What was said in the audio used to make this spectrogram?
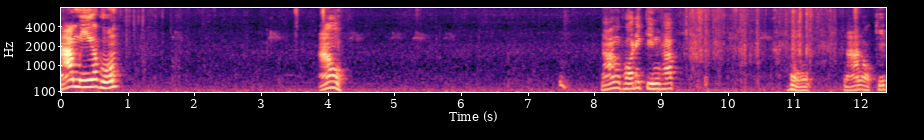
น้ำมีครับผม เอาน้ำพอได้กินครับโอ้โหนานออกคลิป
